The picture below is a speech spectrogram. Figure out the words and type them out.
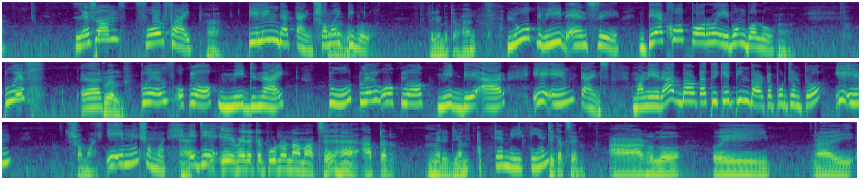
লেসনস ফোর ফাইভ হ্যাঁ। টেলিং দ্য টাইম সময়টি বলো। টেলিং দ্য টাইম হ্যাঁ। লুক রিড অ্যান্ড সে দেখো পড়ো এবং বলো। হুম। Twelve twelve twelve o'clock midnight to twelve o'clock midday R A M times মানে রাত বারোটা থেকে দিন বারোটা পর্যন্ত এ এম সময়। এ এম এর সময়। হ্যাঁ এই যে এ এম এর একটা পূর্ণ নাম আছে হ্যাঁ আফটার মেরিডিয়ান আফটার মেরিটিয়ান ঠিক আছে। আর হলো ওই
